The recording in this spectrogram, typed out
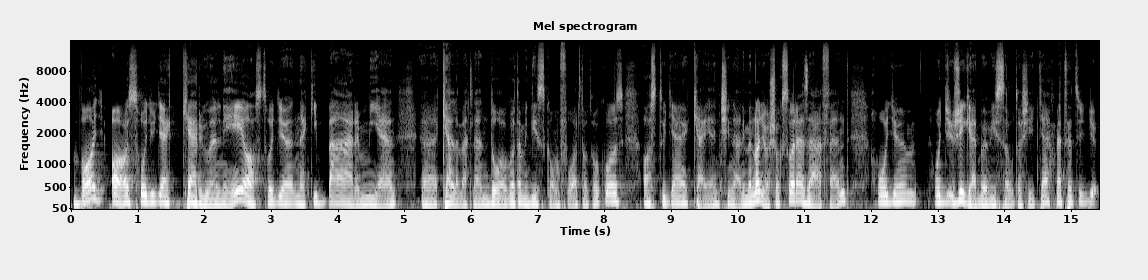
vagy az, hogy ugye kerülné azt, hogy neki bármilyen kellemetlen dolgot, ami diszkomfortot okoz, azt ugye kelljen csinálni. Mert nagyon sokszor ez áll fent, hogy, hogy zsigerből visszautasítják, mert hát úgy,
